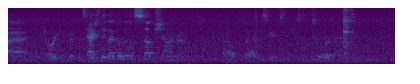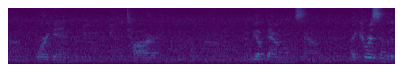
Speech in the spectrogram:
uh, an organ group. It's actually like a little subgenre some of the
